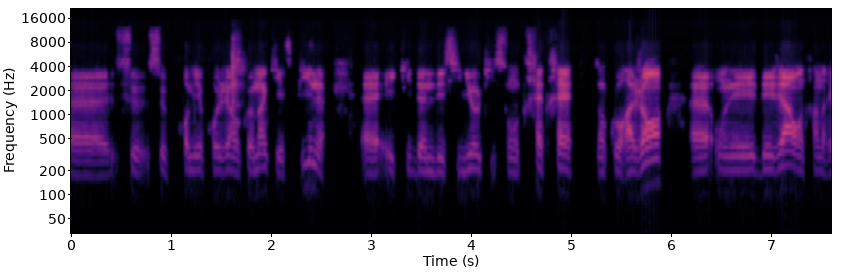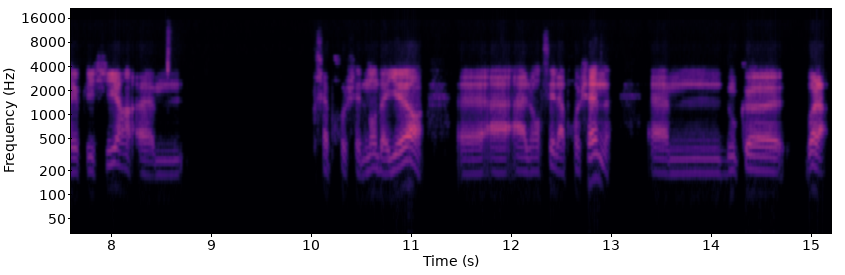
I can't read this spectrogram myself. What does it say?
euh, ce, premier projet en commun qui est Spin euh, et qui donne des signaux qui sont très, très encourageants. Euh, on est déjà en train de réfléchir, très prochainement d'ailleurs, à, lancer la prochaine. donc voilà,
